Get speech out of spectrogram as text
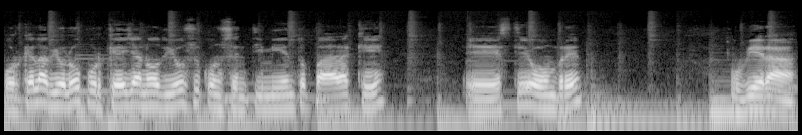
¿Por qué la violó? Porque ella no dio su consentimiento para que eh, este hombre hubiera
